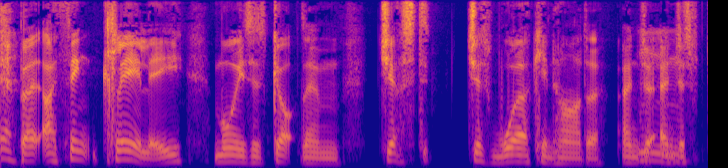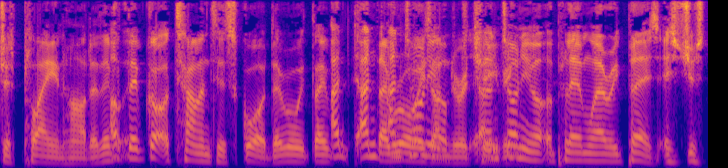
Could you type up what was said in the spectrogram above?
but I think clearly Moyes has got them just just working harder and, ju- and mm. just just playing harder. They've, Oh. they've got a talented squad. They're always, they've, And, and they were always underachieving. Antonio playing where he plays is just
